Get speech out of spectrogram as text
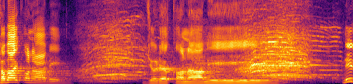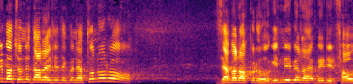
সবাই কনা আমিন। জোরে আমিন। নির্বাচনে দাঁড়াইলে দেখবেন এত নরম। যাবার করে হগিন বেড়া বেডির ফাও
